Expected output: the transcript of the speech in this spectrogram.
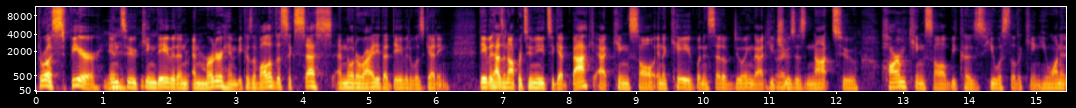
throw a spear into King David and, and murder him because of all of the success and notoriety that David was getting. David has an opportunity to get back at King Saul in a cave, but instead of doing that, he chooses not to harm King Saul because he was still the king. He wanted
